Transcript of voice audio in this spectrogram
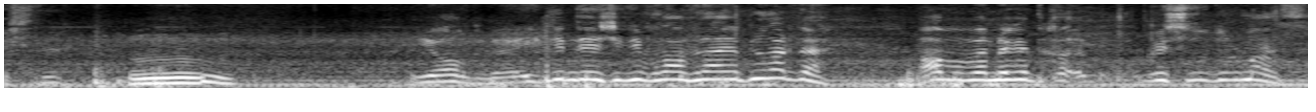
İşte Hmm. İyi oldu be. İklim değişikliği falan filan yapıyorlar da. Abi bu memleket kışsız durmaz.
